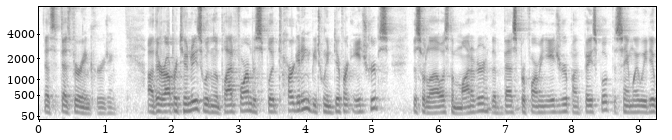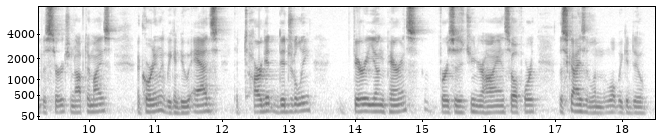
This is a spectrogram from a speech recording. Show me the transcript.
That's, that's very encouraging. Uh, There are opportunities within the platform to split targeting between different age groups. This would allow us to monitor the best performing age group on Facebook, the same way we did with search and optimize accordingly. We can do ads that target digitally very young parents versus junior high and so forth. The sky's the limit what we could do.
